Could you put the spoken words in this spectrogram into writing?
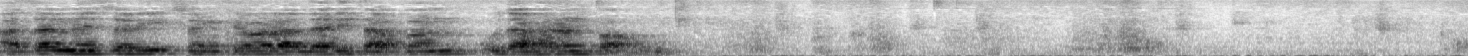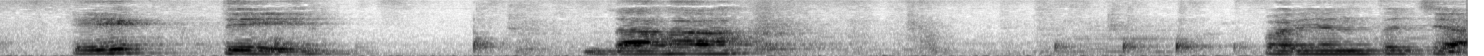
आता नैसर्गिक संख्येवर आधारित आपण उदाहरण पाहू. एक ते दहा पर्यंतच्या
